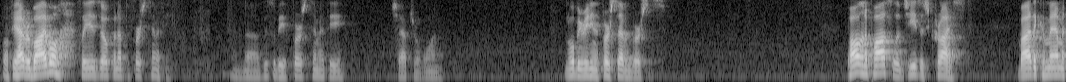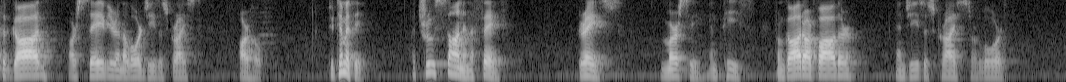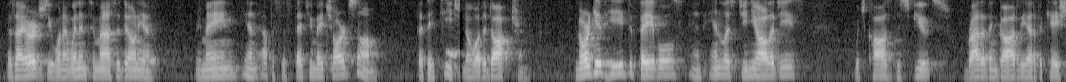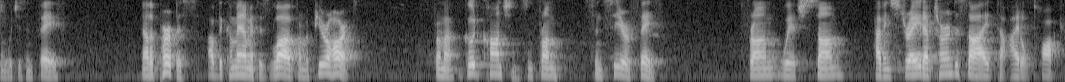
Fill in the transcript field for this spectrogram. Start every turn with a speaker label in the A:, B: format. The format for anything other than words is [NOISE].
A: Well, if you have your Bible, please open up to 1 Timothy. And uh, this will be 1 Timothy chapter 1. And we'll be reading the first seven verses. Paul, an apostle of Jesus Christ, by the commandment of God, our Savior, and the Lord Jesus Christ, our hope. To Timothy, a true son in the faith, grace, mercy, and peace from God our Father and Jesus Christ our Lord. As I urged you when I went into Macedonia, remain in Ephesus, that you may charge some that they teach no other doctrine, nor give heed to fables and endless genealogies which cause disputes rather than godly edification which is in faith. Now, the purpose of the commandment is love from a pure heart, from a good conscience, and from sincere faith from which some, having strayed, have turned aside to idle talk,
